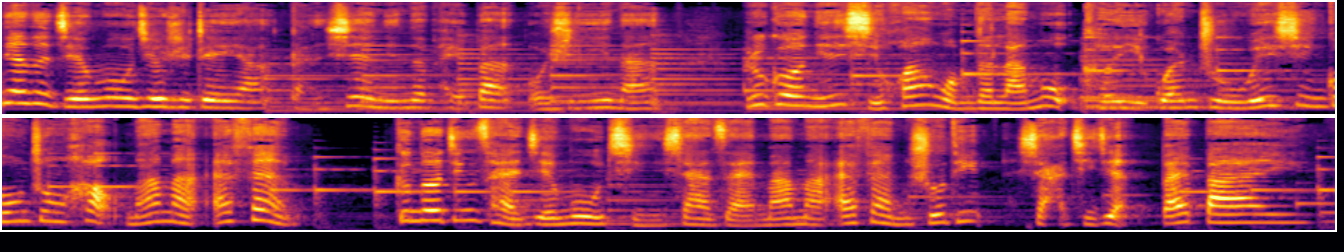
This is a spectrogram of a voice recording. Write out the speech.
天的节目就是这样，感谢您的陪伴，我是一楠。如果您喜欢我们的栏目，可以关注微信公众号妈妈 FM，更多精彩节目请下载妈妈 FM 收听。下期见，拜拜。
